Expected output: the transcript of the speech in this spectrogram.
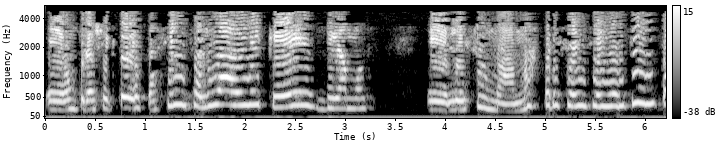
eh, un proyecto de estación saludable que, digamos, eh, le suma más presencia en el tiempo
